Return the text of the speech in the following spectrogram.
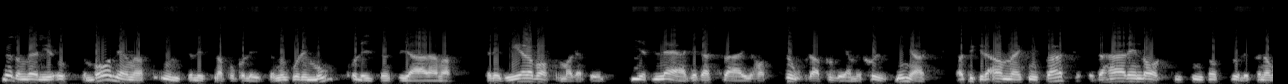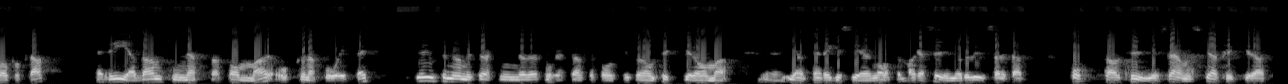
Ja, de väljer uppenbarligen att inte lyssna på polisen och går emot polisens begäran att reglera vapenmagasin i ett läge där Sverige har stora problem med skjutningar. Jag tycker det är anmärkningsvärt. Det här är en lagstiftning som skulle kunna vara på plats redan till nästa sommar och kunna få effekt. Vi har gjort en undersökning där vi frågat svenska folket vad de tycker om att eh, egentligen registrera vapenmagasin och då visade det sig att 8 av 10 svenskar tycker att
